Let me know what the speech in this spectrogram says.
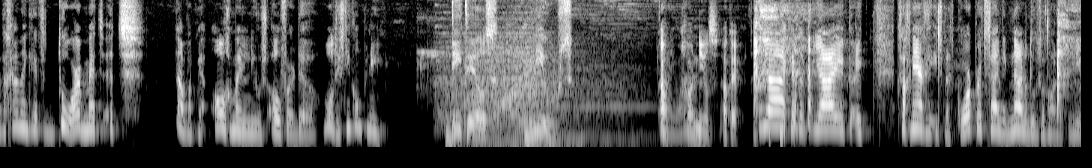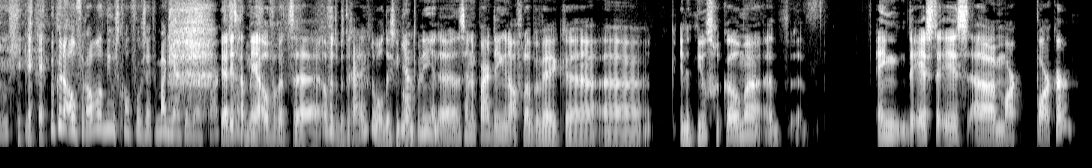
we gaan denk ik even door met het nou, wat meer algemene nieuws over de Walt Disney Company. Details nieuws. Oh, gewoon Niels. Oké. Ja, ik, heb het, ja ik, ik, ik zag nergens iets met corporate zijn. Ik denk, nou, dan doe ik toch gewoon even nieuws. Dus we kunnen overal wel nieuws gewoon voorzetten. Maakt niet uit in welk park. Ja, dit gaat meer nieuws. over het, eh, over het bedrijf, de Walt Disney Ja. Company. En eh, er zijn een paar dingen de afgelopen week eh, in het nieuws gekomen. Eén, de eerste is eh, Mark Parker,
